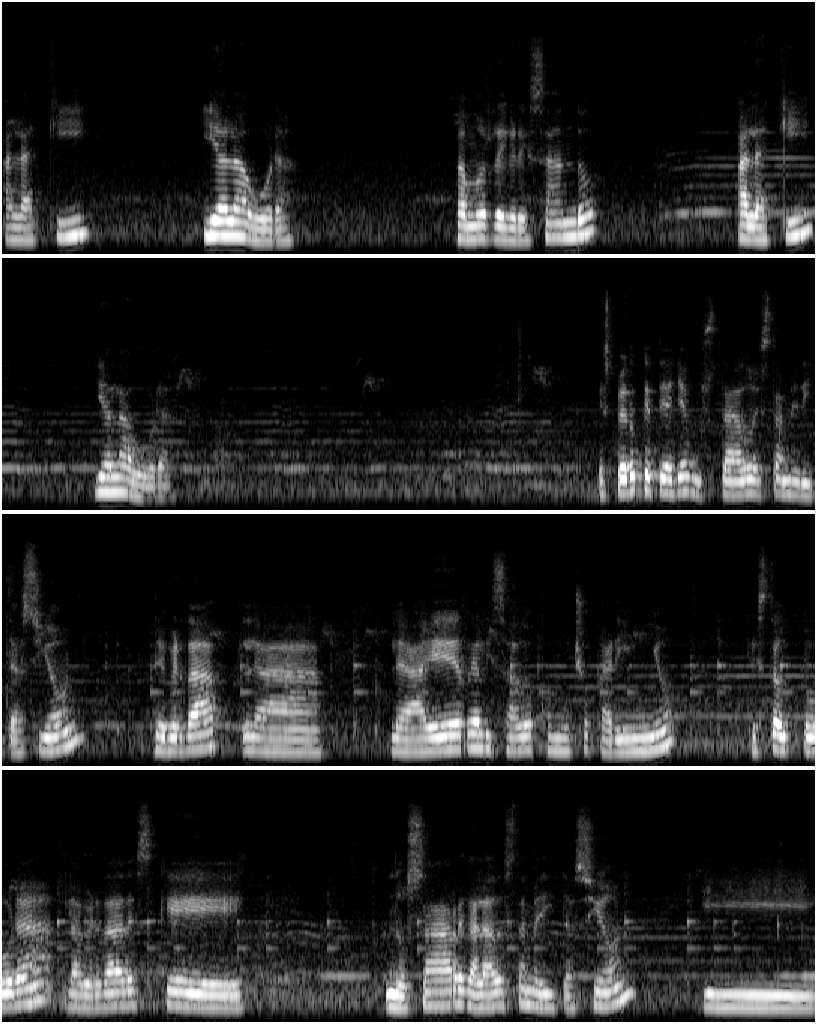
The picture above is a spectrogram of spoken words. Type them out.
al aquí y a la hora. Vamos regresando al aquí y a la hora. Espero que te haya gustado esta meditación. De verdad la, la he realizado con mucho cariño. Esta autora, la verdad es que nos ha regalado esta meditación y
